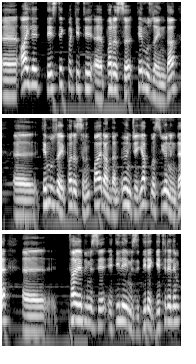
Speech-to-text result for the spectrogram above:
e, aile destek paketi e, parası Temmuz ayında e, Temmuz ayı parasının bayramdan önce yatması yönünde e, talebimizi, e, dileğimizi dile getirelim.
